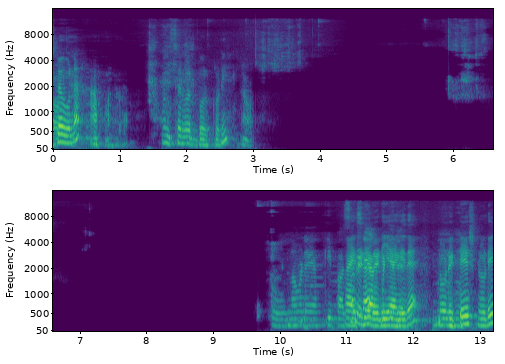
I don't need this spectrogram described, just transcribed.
ಸ್ಟವ್ನ ಆಫ್ ಮಾಡಿ ಒಂದು ಸರ್ವರ್ ಬೋಲ್ ಕೊಡಿ ನವಣೆ ಅಕ್ಕಿ ಪಾಯಸ ರೆಡಿ ಆಗಿದೆ. ನೋಡಿ ಟೇಸ್ಟ್ ನೋಡಿ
